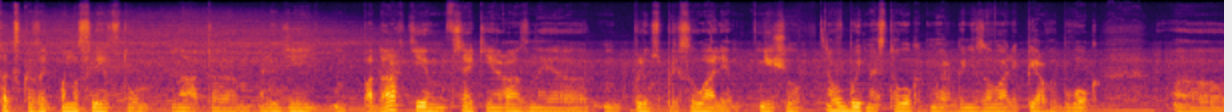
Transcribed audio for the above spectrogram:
так сказать, по наследству от э, людей. Подарки всякие разные, плюс присылали еще в бытность того, как мы организовали первый блок, э,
